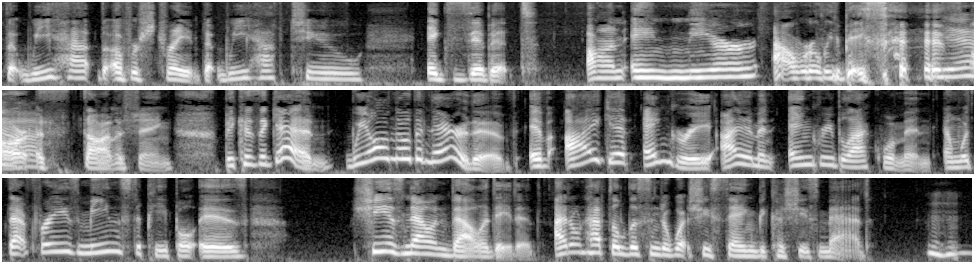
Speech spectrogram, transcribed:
that we have of restraint that we have to exhibit on a near hourly basis yeah. are astonishing. Because again, we all know the narrative. If I get angry, I am an angry black woman. And what that phrase means to people is she is now invalidated. I don't have to listen to what she's saying because she's mad. Mm-hmm.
